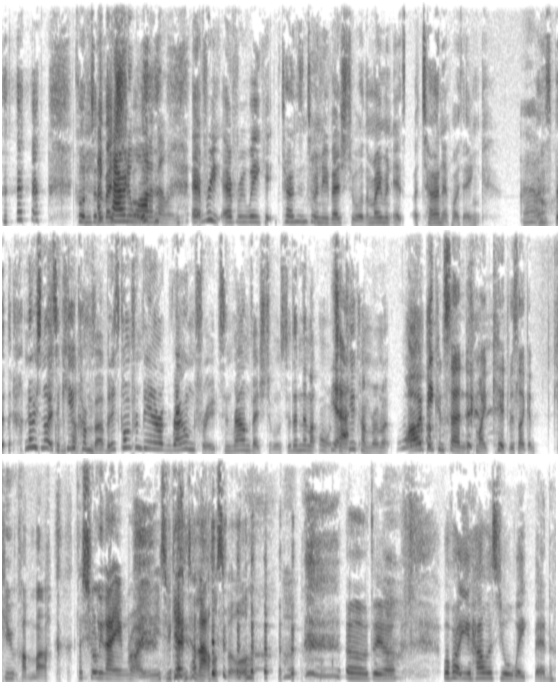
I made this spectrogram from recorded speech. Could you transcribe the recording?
according to the I vegetable, carried a watermelon. every every week it turns into a new vegetable. At the moment, it's a turnip, I think. Oh. But no, it's not. It's a cucumber. But it's gone from being a round fruits and round vegetables to then they're like, oh, it's Yeah. a cucumber. I'm like, what? I would be concerned if my kid was like a cucumber. So surely that ain't right. You need to be getting to that hospital. oh dear. What about you? How has your week been?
